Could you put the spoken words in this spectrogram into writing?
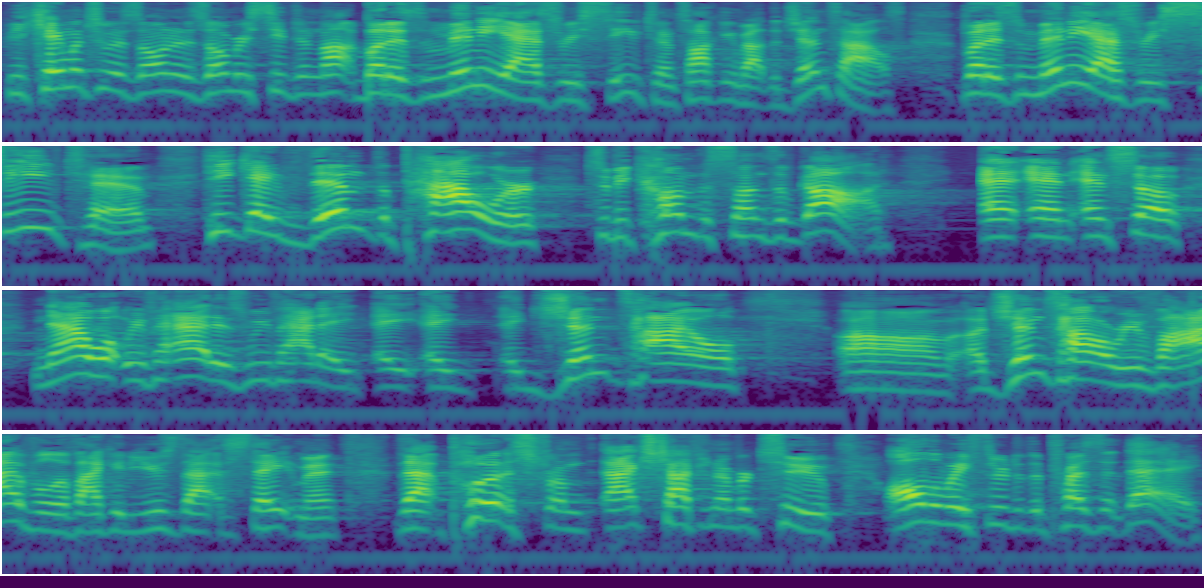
he came into his own and his own received him not. But as many as received him, talking about the Gentiles, but as many as received him, he gave them the power to become the sons of God. And, and, and so now what we've had is we've had a, a, a, a Gentile. Um, a Gentile revival, if I could use that statement, that pushed from Acts chapter number two all the way through to the present day.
